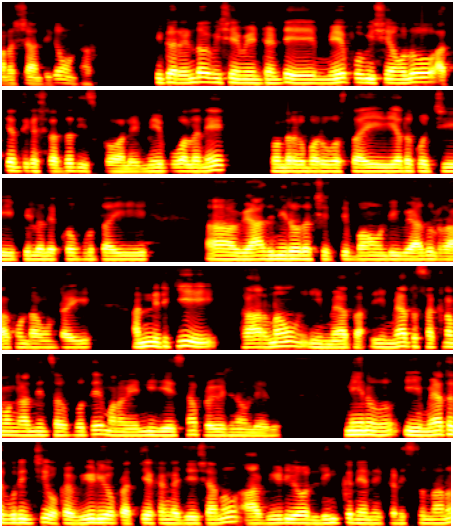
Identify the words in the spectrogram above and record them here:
మనశ్శాంతిగా ఉంటారు. ఇక రెండో విషయం ఏంటంటే మేపు విషయంలో అత్యంతిక శ్రద్ధ తీసుకోవాలి. మేపు వల్లనే తొందరగా బరువు వస్తాయి ఎదకొచ్చి పిల్లలు ఎక్కువ పుడతాయి వ్యాధి నిరోధక శక్తి బాగుండి వ్యాధులు రాకుండా ఉంటాయి. అన్నిటికీ కారణం ఈ మేత. ఈ మేత సక్రమంగా అందించకపోతే మనం ఎన్ని చేసినా ప్రయోజనం లేదు. నేను ఈ మేత గురించి ఒక వీడియో ప్రత్యేకంగా చేశాను. ఆ వీడియో లింక్ నేను ఇక్కడ ఇస్తున్నాను.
